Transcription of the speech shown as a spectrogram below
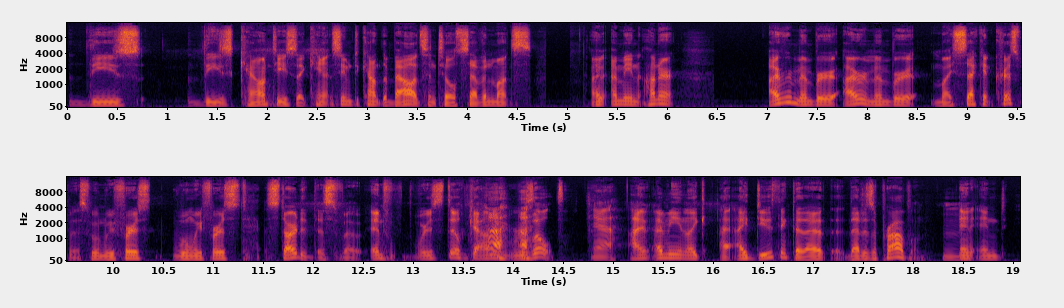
these these counties that can't seem to count the ballots until seven months. I, I mean, Hunter, I remember I remember my second Christmas when we first when we first started this vote, and we're still counting results. Yeah. I, I mean, like I, I do think that that, that is a problem, and and uh,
